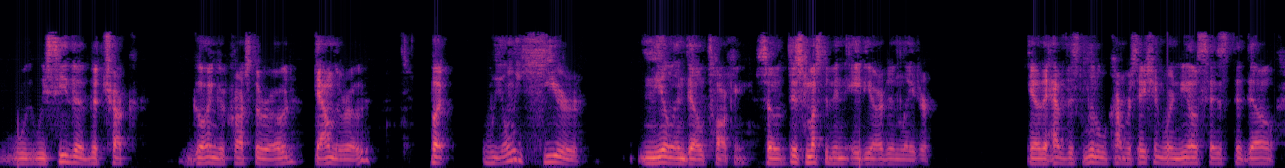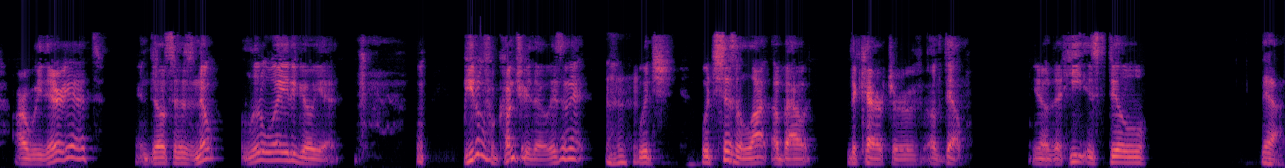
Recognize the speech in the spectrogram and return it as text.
we, we see the, the truck going across the road, down the road, but we only hear Neal and Dell talking. So this must have been ADR'd and later you know, they have this little conversation where Neal says to Dell, Are we there yet? And Dell says, Nope, a little way to go yet. Beautiful country though, isn't it? Mm-hmm. which which says a lot about the character of, of Del. You know, that he is still yeah,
